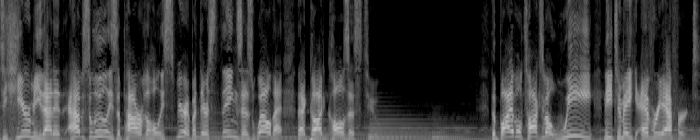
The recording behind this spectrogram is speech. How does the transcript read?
to hear me that it absolutely is the power of the Holy Spirit, but there's things as well that, that God calls us to. The Bible talks about we need to make every effort.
